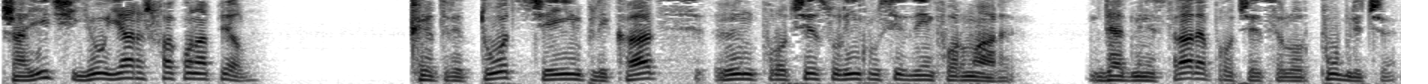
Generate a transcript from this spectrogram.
Și aici eu iarăși fac un apel către toți cei implicați în procesul inclusiv de informare, de administrarea proceselor publice,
